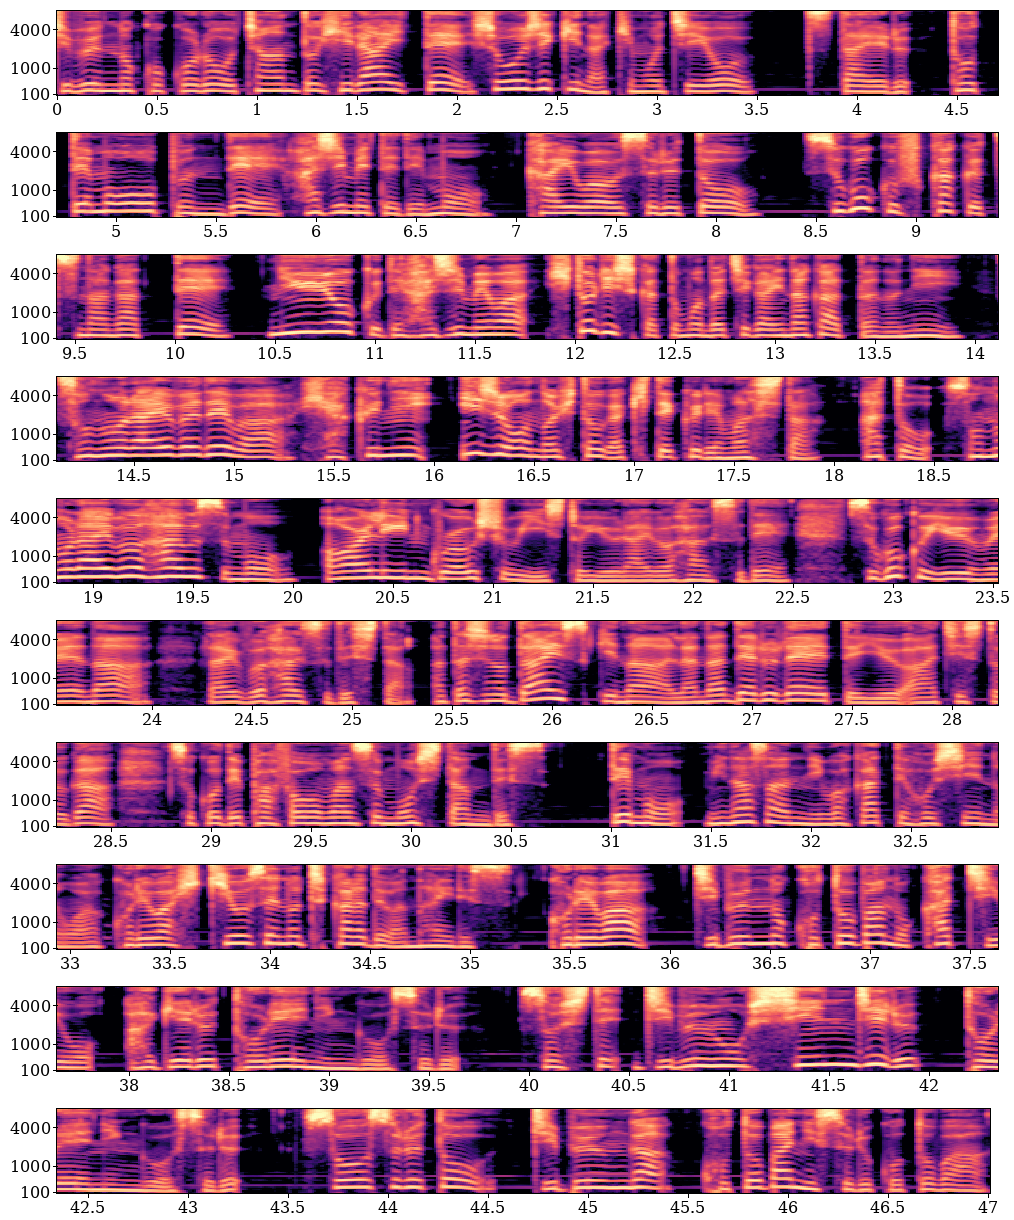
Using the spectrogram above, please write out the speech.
自分の心をちゃんと開いて正直な気持ちを伝える。とってもオープンで初めてでも会話をするとすごく深くつながってニューヨークで初めは一人しか友達がいなかったのにそのライブでは100人以上の人が来てくれました。あとそのライブハウスも Arlene's Grocery というライブハウスですごく有名なライブハウスでした。私の大好きなラナ・デル・レイっていうアーティストがそこでパフォーマンスもしたんです。でも皆さんに分かってほしいのはこれは引き寄せの力ではないです。これは自分の言葉の価値を上げるトレーニングをする。そして自分を信じるトレーニングをする。そうすると自分が言葉にすることは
